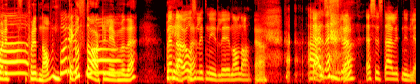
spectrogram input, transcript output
For, et, for et navn! For Tenk å starte navn! livet med det. Men det er jo også litt nydelig navn, da. Ja. Jeg Er det? syns det. Jeg syns det er litt nydelig.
